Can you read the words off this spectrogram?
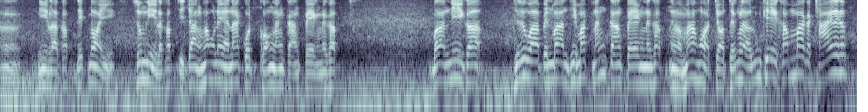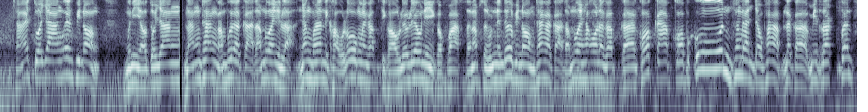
เออนี่แหละครับ เด็กน้อยซุ่มนี่แหละครับสิจ้างเฮาในอนาคตของหนังกลางแปลงนะครับ บ้านนี้ก็ถือว่าเป็นบ้านที่มักหนังกลางแปลงนะครับมาหอดจอดถึงแล้วลุงเคคำมากกับฉายเลยครับ ฉายตัวยางเลยพี่น้องมื้อนี้เอาตัวยางหนังทั้งอำเภออากาศอำนวยนี่แหละยังพระท่านได้เข้าโรงนะครับที่เขาเร็วๆนี่ก็ฝากสนับสนุนเด้อพี่น้องทั้งอากาศอำนวยเฮานะครับก็ขอกราบขอบพระคุณทางด้านเจ้าภาพ แล้วก็มิตรรักแฟ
